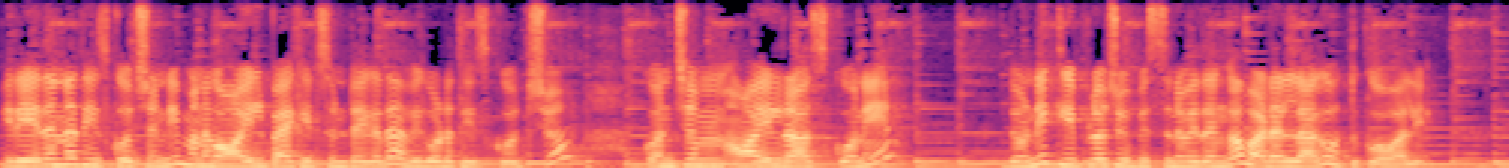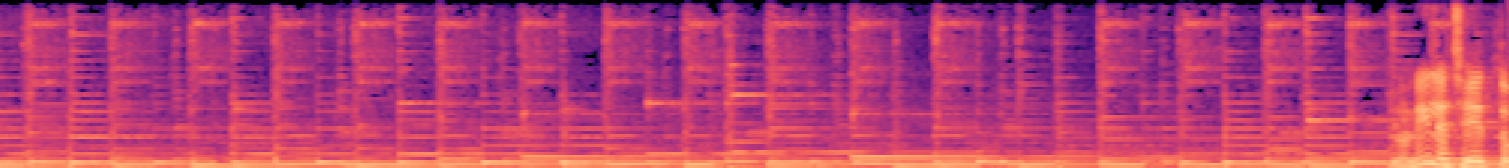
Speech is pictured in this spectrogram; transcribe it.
మీరు ఏదన్నా తీసుకోవచ్చండి. మనకు ఆయిల్ ప్యాకెట్స్ ఉంటాయి కదా అవి కూడా తీసుకోవచ్చు. కొంచెం ఆయిల్ రాసుకొని దొండి క్లిప్లో చూపిస్తున్న విధంగా వడల్లాగా ఒత్తుకోవాలి చూడండి ఇలా చేతితో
